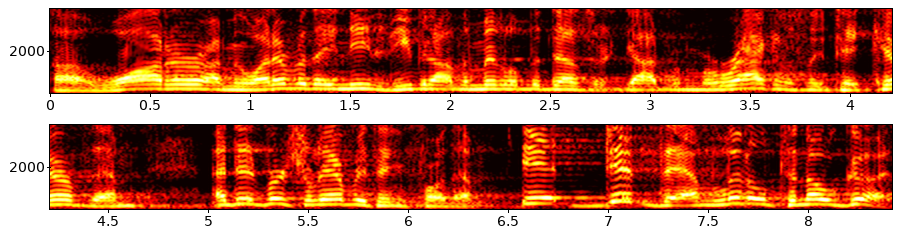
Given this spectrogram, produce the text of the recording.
uh, water, I mean, whatever they needed, even out in the middle of the desert. God would miraculously take care of them and did virtually everything for them. It did them little to no good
